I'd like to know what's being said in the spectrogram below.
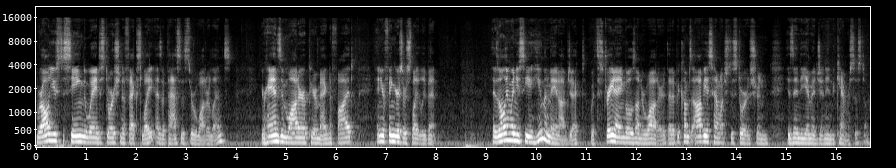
We're all used to seeing the way distortion affects light as it passes through a water lens. Your hands in water appear magnified, and your fingers are slightly bent. It is only when you see a human-made object with straight angles underwater that it becomes obvious how much distortion is in the image and in the camera system.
